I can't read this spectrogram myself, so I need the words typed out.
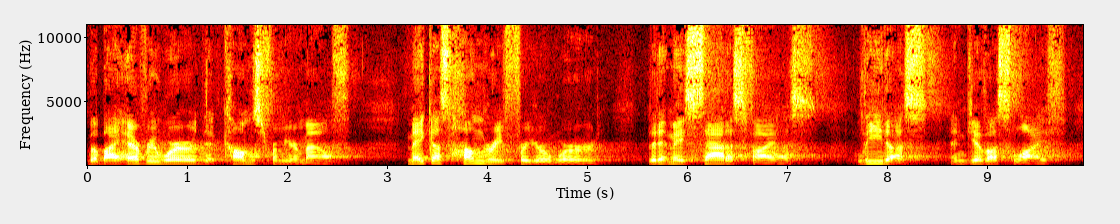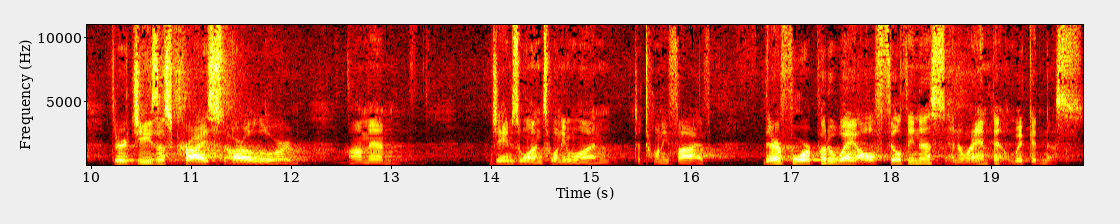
but by every word that comes from your mouth. Make us hungry for your word, that it may satisfy us, lead us, and give us life. Through Jesus Christ our Lord. Amen. James 1 21 to 25. Therefore, put away all filthiness and rampant wickedness,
